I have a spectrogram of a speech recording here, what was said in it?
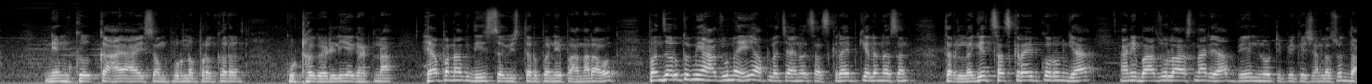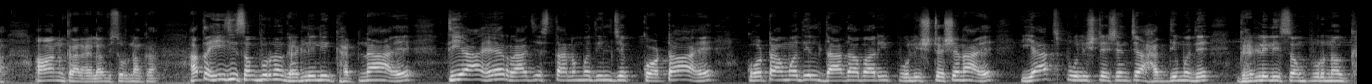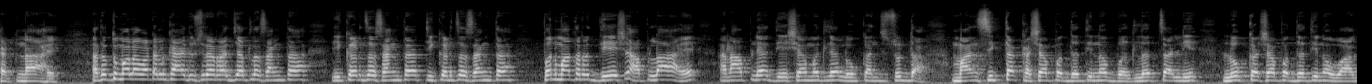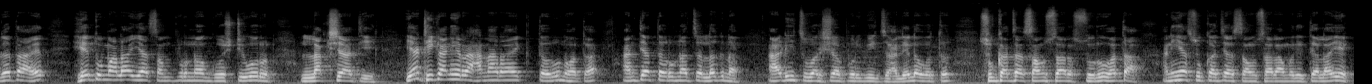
नेमकं काय आहे संपूर्ण प्रकरण? कुठं घडली आहे घटना? हे आपण अगदी सविस्तरपणे पाहणार आहोत. पण जर तुम्ही अजूनही आपलं चॅनल सबस्क्राईब केलं नसेल तर लगेच सबस्क्राईब करून घ्या आणि बाजूला असणाऱ्या बेल नोटिफिकेशनला सुद्धा ऑन करायला विसरू नका. आता ही जी संपूर्ण घडलेली घटना आहे ती आहे राजस्थानमधील जे कोटा आहे कोटामधील दादाबारी पोलीस स्टेशन आहे. याच पोलीस स्टेशनच्या हद्दीमध्ये घडलेली संपूर्ण घटना आहे. आता तुम्हाला वाटेल काय दुसऱ्या राज्यातलं सांगता? इकडचं सांगता? तिकडचं सांगता? पण मात्र देश आपला आहे आणि आपल्या देशामधल्या लोकांची सुद्धा मानसिकता कशा पद्धतीनं बदलत चालली आहे लोक कशा पद्धतीनं वागत आहेत हे तुम्हाला या संपूर्ण गोष्टीवरून लक्षात येईल. या ठिकाणी राहणारा एक तरुण होता आणि त्या तरुणाचं लग्न अडीच वर्षापूर्वी झालेलं होतं. सुखाचा संसार सुरू होता आणि या सुखाच्या संसारामध्ये त्याला एक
